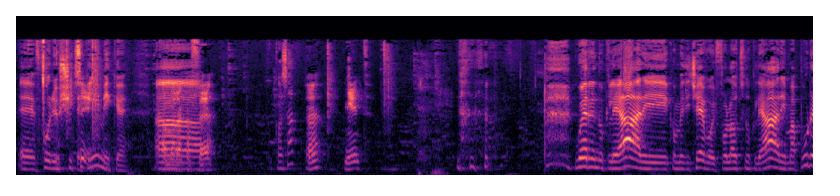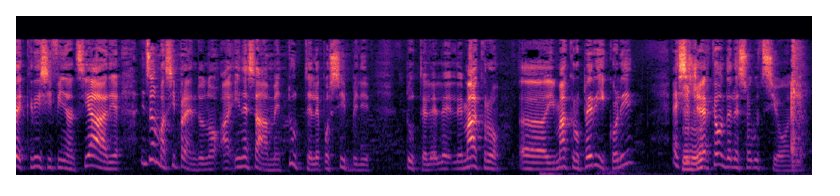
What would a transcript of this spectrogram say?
Eh, fuoriuscite Sì. chimiche, Camera eh, caffè. Cosa? Eh? Niente. guerre nucleari, come dicevo, i fallout nucleari, ma pure crisi finanziarie. Insomma, si prendono in esame tutte le possibili, tutte le, le- le macro, eh, i macro pericoli e si Mhm. cercano delle soluzioni.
